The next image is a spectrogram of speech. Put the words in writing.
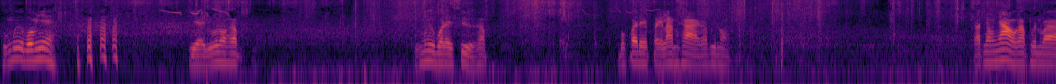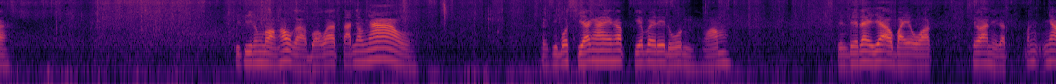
ถุงมือบ่มีเกียอยู่เนาะครับถุงมือบ่ได้ซื้อครับบ่ค่อยได้ไปร้านค้าครับพี่น้องตัดเงาๆครับเพื่อนว่าพี่ๆน้องๆเขาก็บอกว่าตัดเงาๆแต่สิบ่เสียไงายครับ เก็บไว้ได้โดนหอมเป็นไปได้อย่าเอาใบออกเท่านนี้ก็มันเงา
